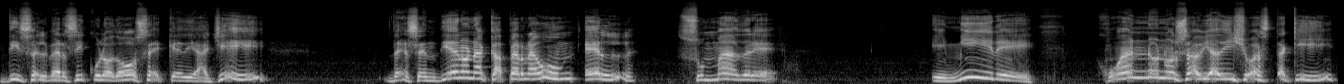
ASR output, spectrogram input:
Dice el versículo 12 que de allí descendieron a Capernaum él, su madre, y mire, Juan no nos había dicho hasta aquí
